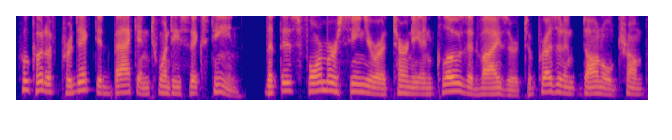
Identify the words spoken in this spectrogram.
Who could have predicted back in 2016 that this former senior attorney and close advisor to President Donald Trump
